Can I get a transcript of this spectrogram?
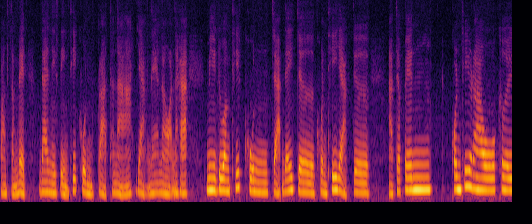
ความสำเร็จได้ในสิ่งที่คุณปรารถนาอย่างแน่นอนนะคะ มีดวงที่คุณจะได้เจอคนที่อยากเจอ อาจจะเป็นคนที่เราเคย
